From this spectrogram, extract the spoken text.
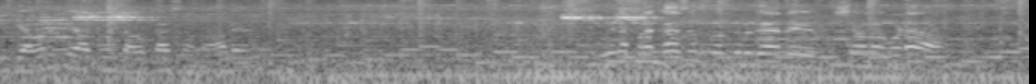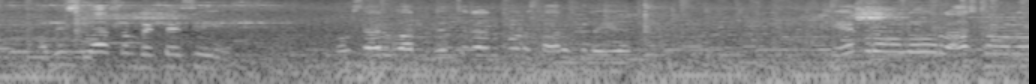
ఇంకెవరికి అటువంటి అవకాశం రాలేదు. ఈయన ప్రకాశం పంతులు గారి విషయంలో కూడా అవిశ్వాసం పెట్టేసి ఒకసారి వారిని పెంచడానికి కూడా కారకులయ్యారు కేంద్రంలో రాష్ట్రంలో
